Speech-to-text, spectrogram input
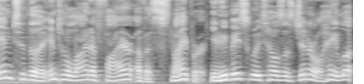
into the into the line of fire of a sniper. And he basically tells this general, hey, look,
